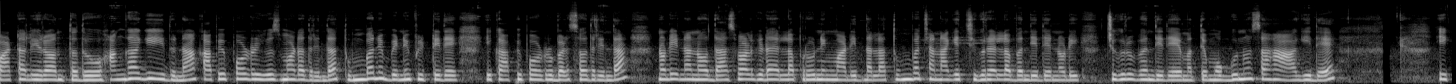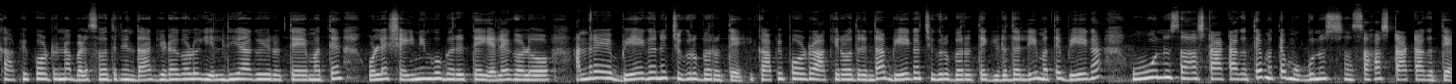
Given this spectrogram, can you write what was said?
ಪಾಟಲ್ಲಿರೋ ಅಂಥದ್ದು ಹಾಗಾಗಿ ಇದನ್ನು ಕಾಫಿ ಪೌಡ್ರ್ ಯೂಸ್ ಮಾಡೋದ್ರಿಂದ ತುಂಬಾ ಬೆನಿಫಿಟ್ ಇದೆ ಈ ಕಾಫಿ ಪೌಡ್ರ್ ಬಳಸೋದ್ರಿಂದ. ನೋಡಿ, ನಾನು ದಾಸವಾಳ ಗಿಡ ಎಲ್ಲ ಪ್ರೂನಿಂಗ್ ಮಾಡಿದ್ನಲ್ಲ, ತುಂಬ ಚೆನ್ನಾಗಿ ಚಿಗುರೆಲ್ಲ ಬಂದಿದೆ ನೋಡಿ. ಚಿಗುರು ಬಂದಿದೆ, ಮತ್ತು ಮೊಗ್ಗು ಸಹ ಆಗಿದೆ. ಈ ಕಾಫಿ ಪೌಡ್ರನ್ನ ಬಳಸೋದ್ರಿಂದ ಗಿಡಗಳು ಹೆಲ್ದಿಯಾಗೂ ಇರುತ್ತೆ, ಮತ್ತು ಒಳ್ಳೆ ಶೈನಿಂಗು ಬರುತ್ತೆ ಎಲೆಗಳು. ಅಂದರೆ ಬೇಗನೆ ಚಿಗುರು ಬರುತ್ತೆ. ಈ ಕಾಫಿ ಪೌಡ್ರ್ ಹಾಕಿರೋದ್ರಿಂದ ಬೇಗ ಚಿಗುರು ಬರುತ್ತೆ ಗಿಡದಲ್ಲಿ, ಮತ್ತು ಬೇಗ ಹೂವು ಸಹ ಸ್ಟಾರ್ಟ್ ಆಗುತ್ತೆ, ಮತ್ತು ಮೊಗ್ಗು ಸಹ ಸ್ಟಾರ್ಟ್ ಆಗುತ್ತೆ.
